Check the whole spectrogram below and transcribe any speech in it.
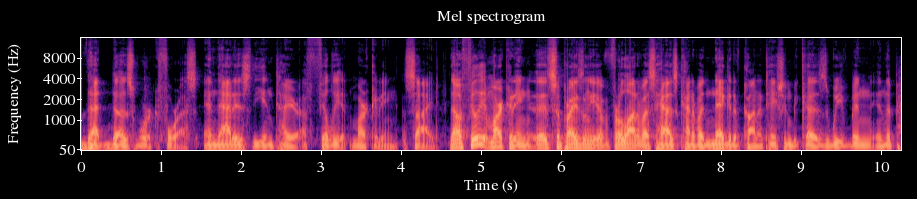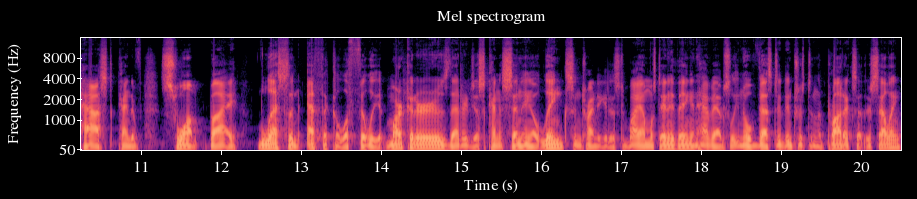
that does work for us, and that is the entire affiliate marketing side. Now, affiliate marketing, uh, surprisingly uh, for a lot of us, has kind of a negative connotation because we've been in the past kind of swamped by less than ethical affiliate marketers that are just kind of sending out links and trying to get us to buy almost anything and have absolutely no vested interest in the products that they're selling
